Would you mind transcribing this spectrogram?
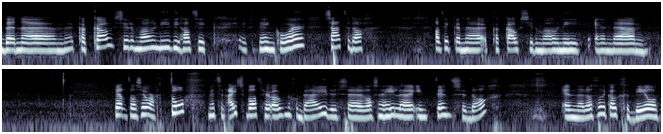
de um, cacao ceremonie. Die had ik, even denken hoor, zaterdag had ik een uh, cacao ceremonie. En um, ja, dat was heel erg tof. Met een ijsbad er ook nog bij. Dus uh, het was een hele intense dag. En uh, dat had ik ook gedeeld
